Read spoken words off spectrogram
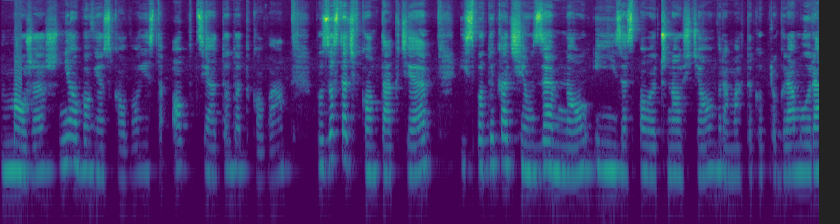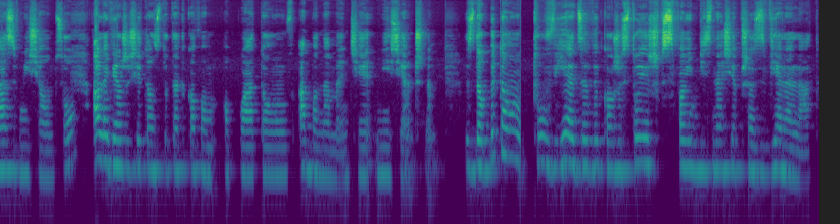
Możesz, nieobowiązkowo, jest to opcja dodatkowa, pozostać w kontakcie i spotykać się ze mną i ze społecznością w ramach tego programu raz w miesiącu, ale wiąże się to z dodatkową opłatą w abonamencie miesięcznym. Zdobytą tu wiedzę wykorzystujesz w swoim biznesie przez wiele lat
